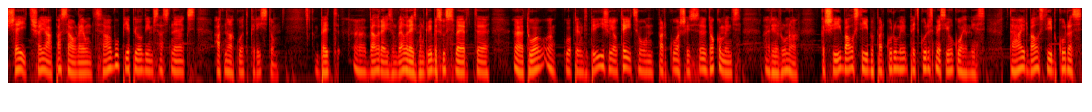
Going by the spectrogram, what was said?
šeit, šajā pasaulē, un savu piepildījumu sasniegs atnākot Kristum. Bet uh, vēlreiz un vēlreiz man gribas uzsvērt uh, to, ko pirms brīža jau teicu, un par ko šis dokuments arī runā, ka šī valstība, par kuru mē, pēc kuras mēs ilgojamies, tā ir valstība, kuras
